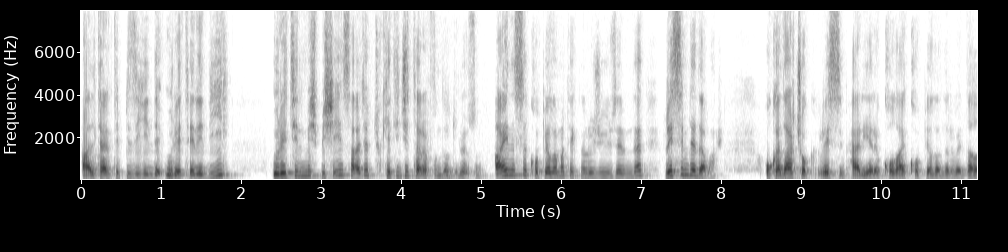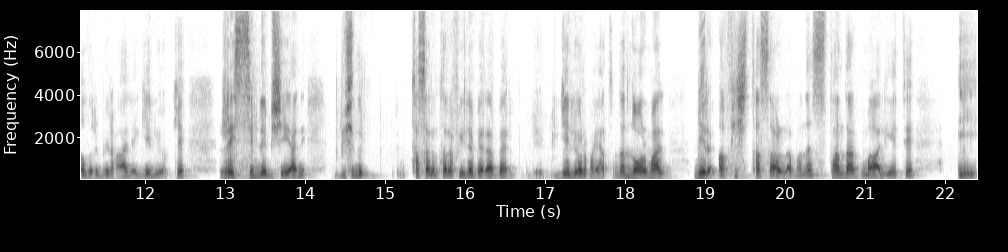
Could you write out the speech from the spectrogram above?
alternatif bir zihinde üreteni değil, üretilmiş bir şeyin sadece tüketici tarafında duruyorsun. Aynısı kopyalama teknoloji üzerinden resimde de var. O kadar çok resim her yere kolay kopyalanır ve dağılır bir hale geliyor ki resimle bir şey yani şimdi tasarım tarafıyla beraber geliyorum hayatımda. Normal bir afiş tasarlamanın standart maliyeti e,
